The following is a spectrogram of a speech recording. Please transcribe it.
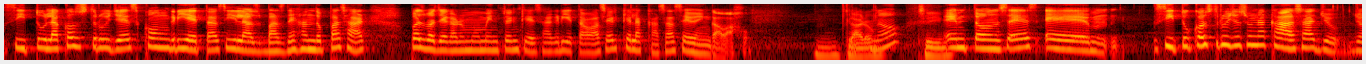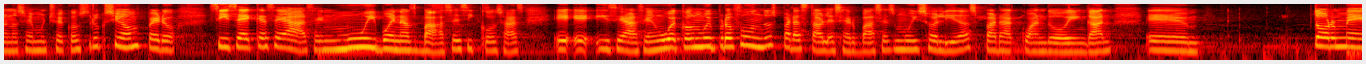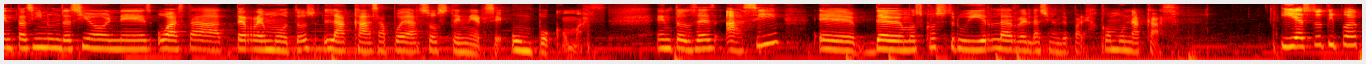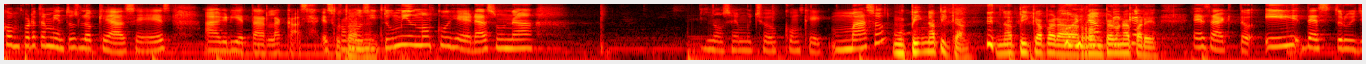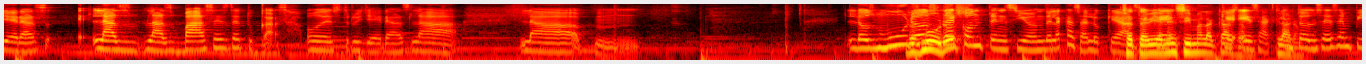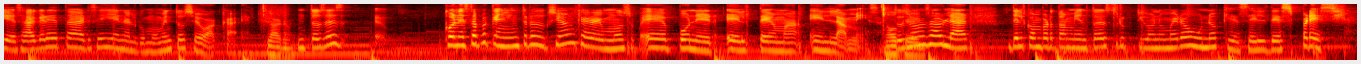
si tú la construyes con grietas y las vas dejando pasar, pues va a llegar un momento en que esa grieta va a hacer que la casa se venga abajo. Mm, claro. ¿No? Sí. Entonces, em, si tú construyes una casa, yo, yo no sé mucho de construcción, pero sí sé que se hacen muy buenas bases y cosas, eh, eh, y se hacen huecos muy profundos para establecer bases muy sólidas para cuando vengan em, tormentas, inundaciones o hasta terremotos, la casa pueda sostenerse un poco más. Entonces, así eh, debemos construir la relación de pareja como una casa. Y este tipo de comportamientos lo que hace es agrietar la casa. Es como si tú mismo cogieras una no sé mucho con qué, un mazo. una pica, una pica para romper una pared. Exacto, y destruyeras las, las bases de tu casa o destruyeras la, la los muros, de contención de la casa, lo que hace. Se te viene encima la casa. exacto. Entonces empieza a agrietarse y en algún momento se va a caer. Claro. Entonces, eh, con esta pequeña introducción queremos eh, poner el tema en la mesa. Entonces, vamos a hablar del comportamiento destructivo número uno, que es el desprecio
